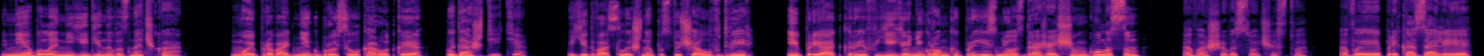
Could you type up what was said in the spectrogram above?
не было ни единого значка. Мой проводник бросил короткое «подождите». Едва слышно постучал в дверь и, приоткрыв ее, негромко произнес дрожащим голосом «Ваше Высочество, вы приказали...»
